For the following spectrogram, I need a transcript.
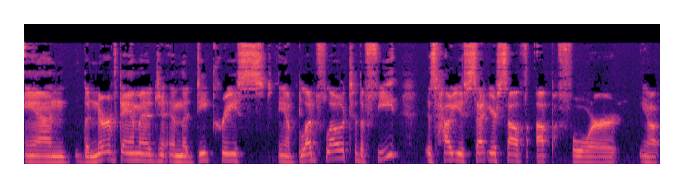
and the nerve damage and the decreased you know, blood flow to the feet is how you set yourself up for you know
